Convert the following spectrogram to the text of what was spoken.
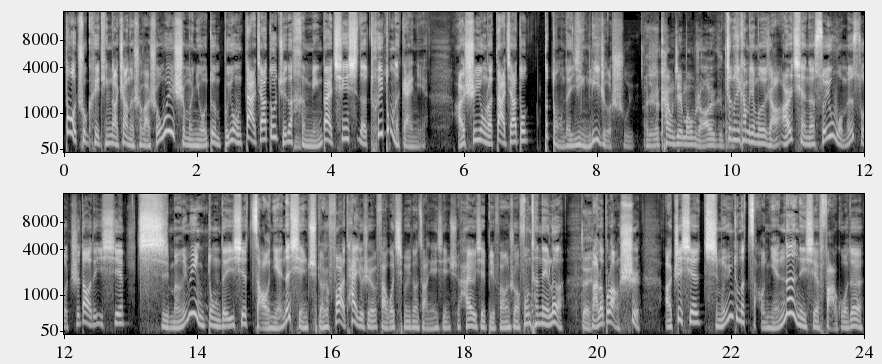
到处可以听到这样的说法：说为什么牛顿不用大家都觉得很明白、清晰的推动的概念，而是用了大家都。不懂得引力这个术语，啊，就是看不见摸不着这东西看不见摸不着，而且呢，所以我们所知道的一些启蒙运动的一些早年的先驱，比如说伏尔泰就是法国启蒙运动早年先驱，还有一些比方说丰特内勒、对马勒布朗士啊，这些启蒙运动的早年的那些法国的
